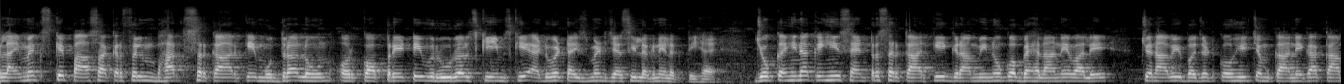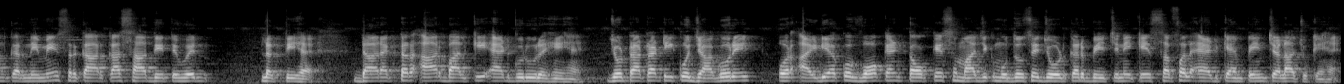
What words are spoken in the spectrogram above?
क्लाइमैक्स के पास आकर फ़िल्म भारत सरकार के मुद्रा लोन और कॉपरेटिव रूरल स्कीम्स की एडवर्टाइजमेंट जैसी लगने लगती है, जो कहीं ना कहीं सेंटर सरकार की ग्रामीणों को बहलाने वाले चुनावी बजट को ही चमकाने का काम करने में सरकार का साथ देते हुए लगती है। डायरेक्टर आर बाल्की एड गुरु रहे हैं, जो टाटा टी को जागोरे और आइडिया को वॉक एंड टॉक के सामाजिक मुद्दों से जोड़कर बेचने के सफल एड कैंपेन चला चुके हैं।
